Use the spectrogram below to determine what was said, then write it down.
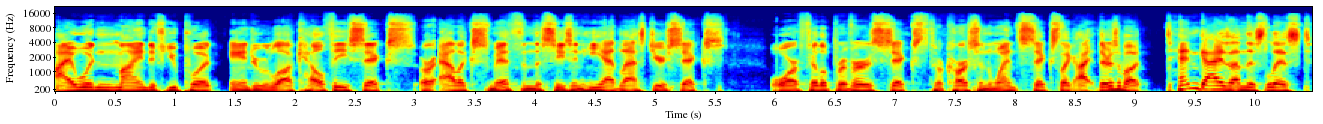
I wouldn't mind if you put Andrew Luck healthy six or Alex Smith in the season he had last year six or Philip Rivers sixth or Carson Wentz sixth. Like, I, there's about 10 guys on this list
